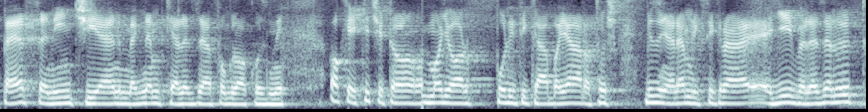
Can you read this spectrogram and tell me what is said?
persze nincs ilyen, meg nem kell ezzel foglalkozni. Aki egy kicsit a magyar politikába járatos, bizonyára emlékszik rá egy évvel ezelőtt,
